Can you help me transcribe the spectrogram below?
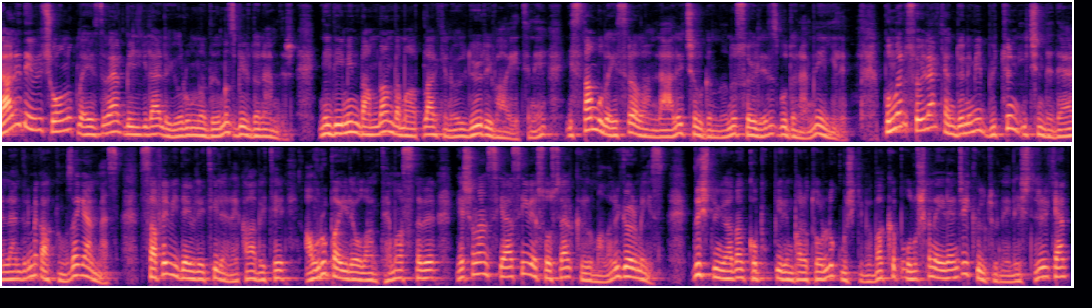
Lale devri çoğunlukla ezber bilgilerle yorumladığımız bir dönemdir. Nedim'in damdan dama atlarken öldüğü rivayetini, İstanbul'a esir alan Lale çılgınlığını söyleriz bu dönemle ilgili. Bunları söylerken dönemi bütün içinde değerlendirmek aklımıza gelmez. Safevi devletiyle rekabeti, Avrupa ile olan temasları, yaşanan siyasi ve sosyal kırılmaları görmeyiz. Dış dünyadan kopuk bir imparatorlukmuş gibi bakıp oluşan eğlence kültürünü eleştirirken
